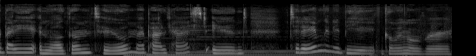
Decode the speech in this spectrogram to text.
Everybody, and welcome to my podcast. And today I'm going to be going over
